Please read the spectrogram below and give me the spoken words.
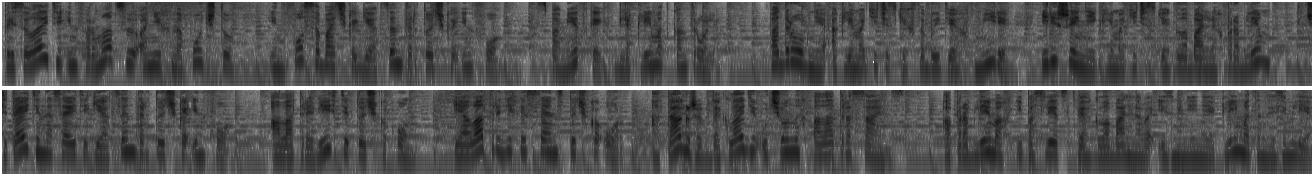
присылайте информацию о них на почту info.geocenter.info с пометкой для климат-контроля. Подробнее о климатических событиях в мире и решении климатических глобальных проблем читайте на сайте geocenter.info, allatravesti.com и allatradefisscience.org, а также в докладе ученых АЛЛАТРА Science о проблемах и последствиях глобального изменения климата на Земле,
